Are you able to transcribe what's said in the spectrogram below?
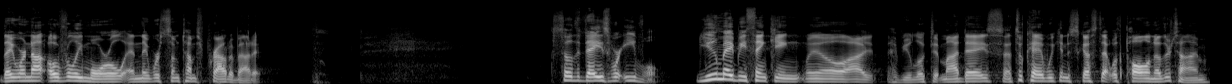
they were not overly moral and they were sometimes proud about it. so the days were evil. You may be thinking, well, I, have you looked at my days? That's okay, we can discuss that with Paul another time.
